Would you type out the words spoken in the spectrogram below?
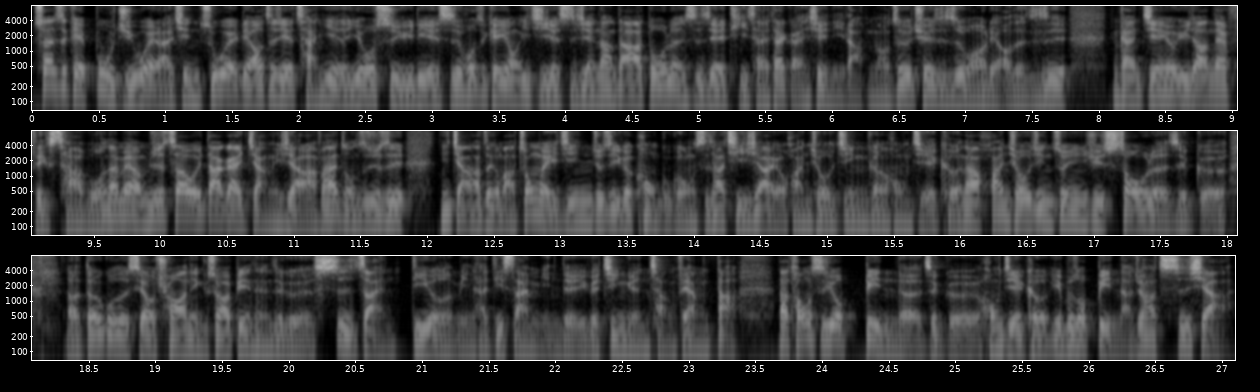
算是可以布局未来。请诸位聊这些产业的优势与劣势，或者可以用一集的时间让大家多认识这些题材。太感谢你了。然后这个确实是我要聊的，只是你看今天又遇到 Netflix 插播，那没有，我们就稍微大概讲一下啦。反正总之就是你讲到这个嘛，中美金就是一个控股公司，它旗下有环球金跟宏捷科。那环球金最近去收了这个呃德国的 Siltronic，说要变成这个市占第二名还第三名的一个晶圆厂，非常大。那同时又并了这个宏捷科，也不是说并了，就它吃下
